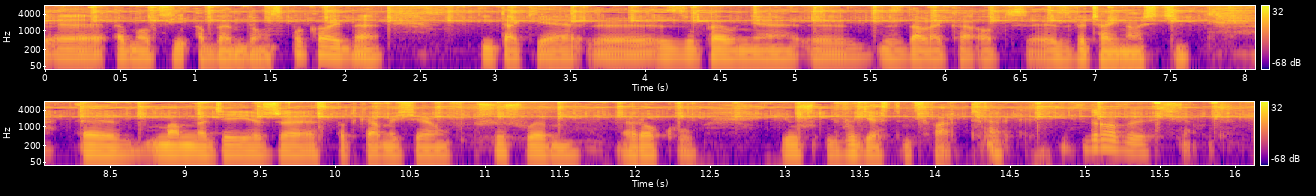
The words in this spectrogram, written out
e, emocji, a będą spokojne, i takie zupełnie z daleka od zwyczajności. Mam nadzieję, że spotkamy się w przyszłym roku już 24. Tak, zdrowych świąt.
